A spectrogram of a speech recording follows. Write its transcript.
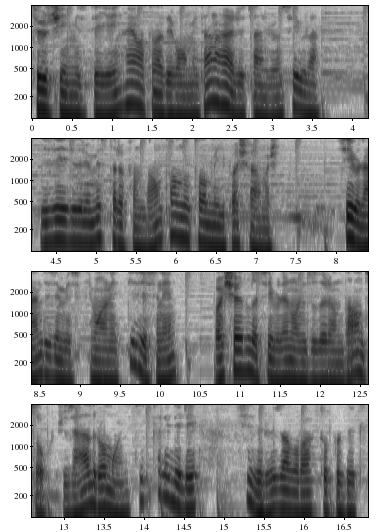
Türkçemizde yayın hayatına devam eden her Tenryon sevilen izleyicilerimiz tarafından tam not almayı başarmış. Sevilen dizimiz Emanet dizisinin başarılı sevilen oyuncularından çok güzel romantik kareleri sizlere özel olarak topladık.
